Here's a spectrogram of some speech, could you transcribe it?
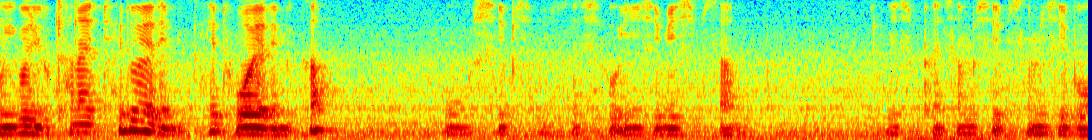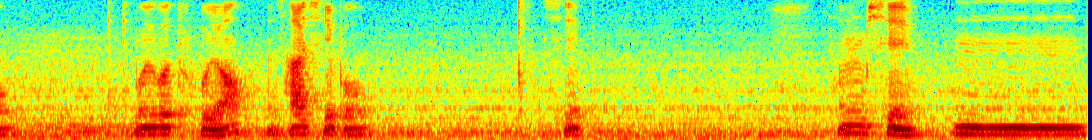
뭐 이걸 이렇게 하나에 해둬야 됩니까? 해두어야 됩니까? 5, 10, 11, 15, 20, 23, 28, 30, 35. 뭐 이거 두고요. 45, 10, 30. 음,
